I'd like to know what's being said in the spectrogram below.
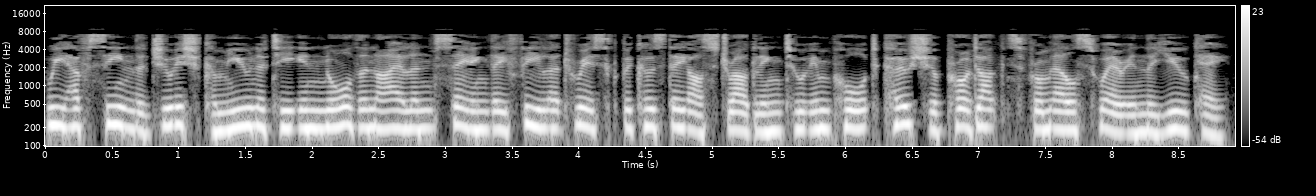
We have seen the Jewish community in Northern Ireland saying they feel at risk because they are struggling to import kosher products from elsewhere in the UK.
